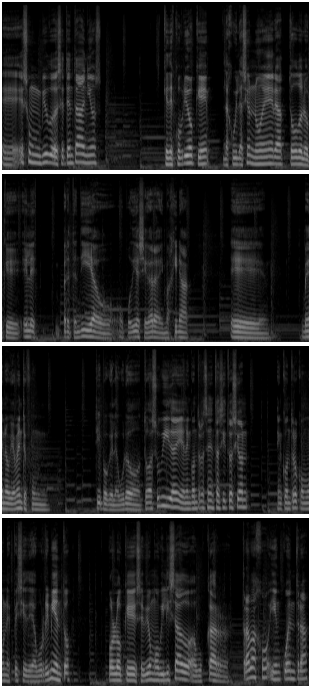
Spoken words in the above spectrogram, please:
eh, es un viudo de 70 años que descubrió que la jubilación no era todo lo que él pretendía o, podía llegar a imaginar. Eh, ben obviamente fue un tipo que laburó toda su vida y al encontrarse en esta situación encontró como una especie de aburrimiento, por lo que se vio movilizado a buscar trabajo y encuentra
